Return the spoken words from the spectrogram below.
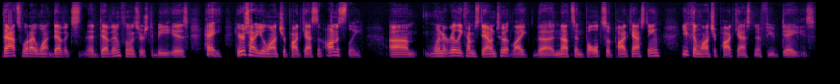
that's what I want dev, uh, dev influencers to be is, hey, here's how you launch your podcast. And honestly, um, when it really comes down to it, like the nuts and bolts of podcasting, you can launch a podcast in a few days.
